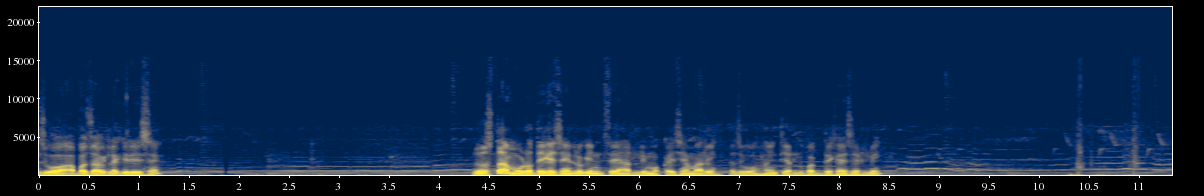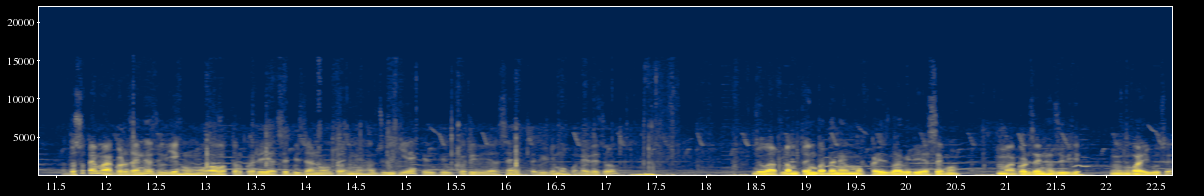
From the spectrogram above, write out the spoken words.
જુઓ, આ બાજુ આવી લાગી રહી છે. દોસ્તો, આ મોડો દેખાય છે એટલું છે, આટલી મકાઈ છે અમારી. જુઓ, અહીંથી આટલું ભાગ દેખાય છે એટલી. દોસ્તો તમે આગળ જઈને જોઈએ, હું અવતર કરી રહ્યા છે બીજાનું, તો એને જોઈએ કેવું કેવું કરી રહ્યા છે. તો વિડીયોમાં બની રહેજો. જો આટલામાં તો એમ બધાને મકાઈ જ વાવી રહ્યા છે પણ આગળ જઈને જોઈએ, હું વાવ્યું છે.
